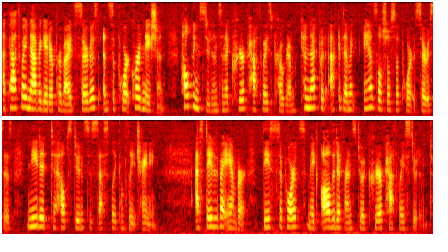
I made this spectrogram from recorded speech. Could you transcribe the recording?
A Pathway Navigator provides service and support coordination, helping students in a Career Pathways program connect with academic and social support services needed to help students successfully complete training. As stated by Amber, these supports make all the difference to a Career pathway student.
